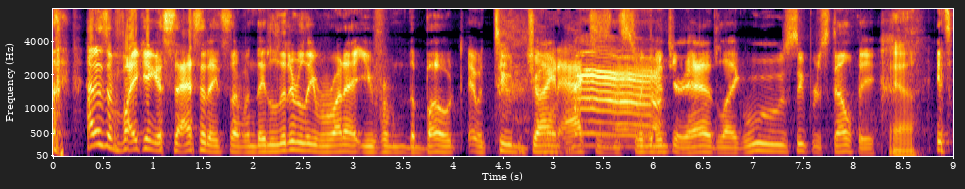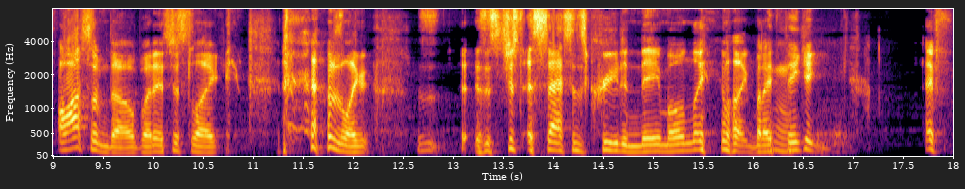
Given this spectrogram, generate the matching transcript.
how does a Viking assassinate someone? They literally run at you from the boat with two giant axes and swing it into your head. Like ooh, super stealthy. Yeah, It's awesome though, but it's just like I was like, this is, is this just Assassin's Creed in name only? like, but I Hmm. think it. If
